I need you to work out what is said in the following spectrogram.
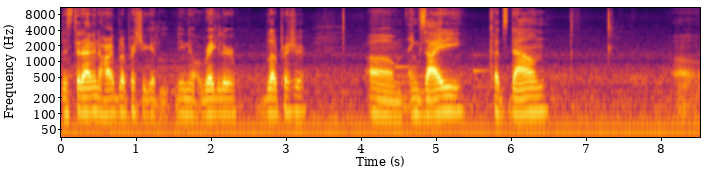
instead of having a high blood pressure, you get you know regular blood pressure. Um, anxiety cuts down. Um,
